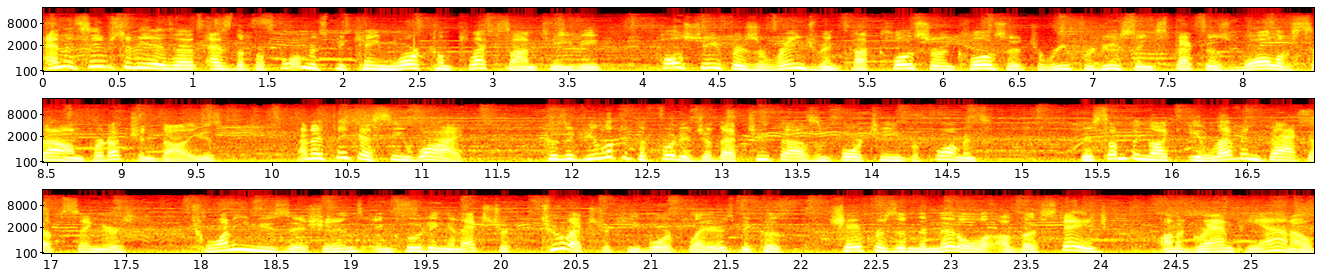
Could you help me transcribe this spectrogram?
And it seems to me as, as the performance became more complex on TV, Paul Shaffer's arrangement got closer and closer to reproducing Spector's wall of sound production values, and I think I see why. Because if you look at the footage of that 2014 performance, there's something like 11 backup singers, 20 musicians, including an extra two extra keyboard players because Shaffer's in the middle of the stage on a grand piano,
